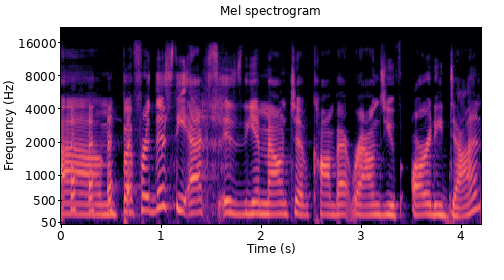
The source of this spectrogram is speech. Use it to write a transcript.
Um, but for this, the X is the amount of combat rounds you've already done.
